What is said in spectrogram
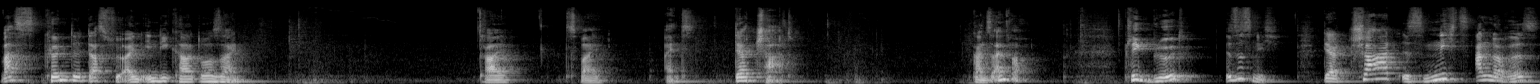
was könnte das für ein Indikator sein? 3, 2, 1. Der Chart. Ganz einfach. Klingt blöd, ist es nicht. Der Chart ist nichts anderes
